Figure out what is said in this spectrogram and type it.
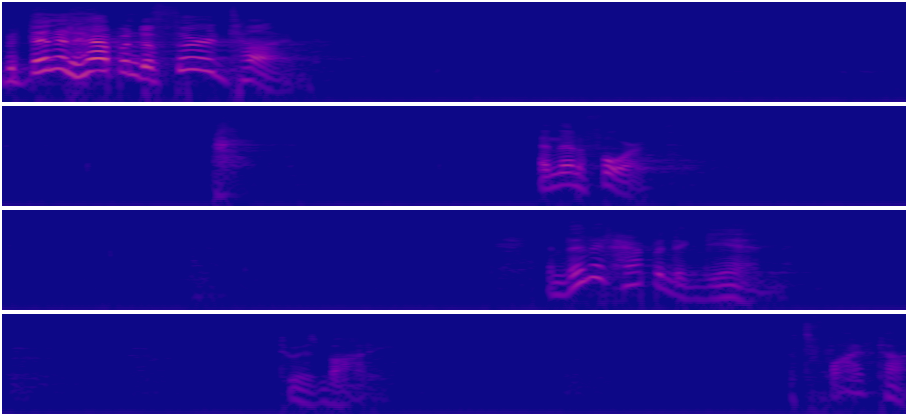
But then it happened a third time. And then a fourth. And then it happened again to his body. That's five times.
